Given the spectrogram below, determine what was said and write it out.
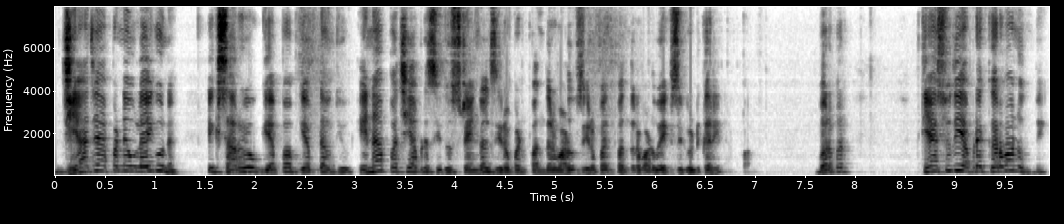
જ્યાં જ્યાં આપણને એવું લાગ્યું ને, એક સારું એવું ગેપ અપ ગેપ ડાઉન થયું, એના પછી આપણે સીધું સ્ટ્રેંગલ ઝીરો પોઈન્ટ પંદર વાળું ઝીરો પોઈન્ટ પંદર વાળું એક્ઝિક્યુટ કરી નાખવાનું. બરાબર? ત્યાં સુધી આપણે કરવાનું જ નહીં.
